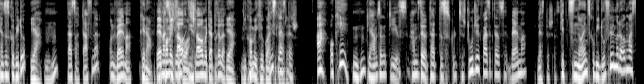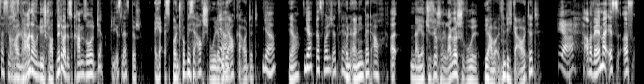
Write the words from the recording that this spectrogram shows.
Kennst du Scooby-Doo? Ja, Mhm. Da ist doch Daphne und Velma. genau. Velma ist die, Schlau die Schlaue mit der Brille. Ja, die Mhm. Comicfigur Die ist lesbisch. Ah, okay. Mhm. Die haben so, die ist, haben hat das, das Studio quasi, dass Velma lesbisch ist. Gibt es einen neuen Scooby-Doo-Film oder irgendwas? Das Keine kam? Ahnung, ich glaube nicht, aber das kam so, ja, die ist lesbisch. Ja, SpongeBob ist ja auch schwul, der Ja. wurde ja auch geoutet. Ja, Ja. ja, das wollte ich erzählen. Und Ernie in Bett auch. äh, naja, die ist ja schon lange schwul. Ja, aber öffentlich geoutet? Ja. Aber Velma ist auf,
